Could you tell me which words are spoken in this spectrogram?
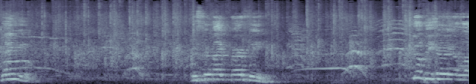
Thank you. Mr. Mike Murphy. You'll be hearing a lot.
